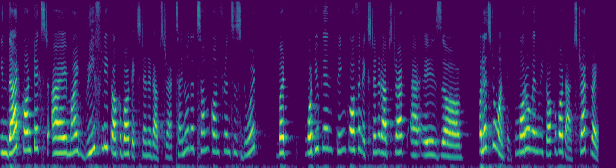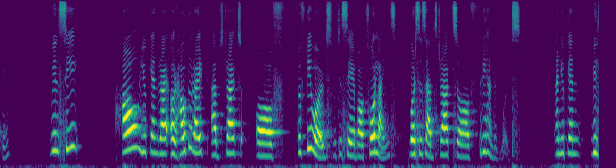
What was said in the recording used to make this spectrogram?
in that context, I might briefly talk about extended abstracts. I know that some conferences do it, but what you can think of an extended abstract uh, is, uh, or let's do one thing. Tomorrow when we talk about abstract writing, we'll see how you can write or how to write abstracts of 50 words, which is say about 4 lines versus abstracts of 300 words. And you can, we'll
